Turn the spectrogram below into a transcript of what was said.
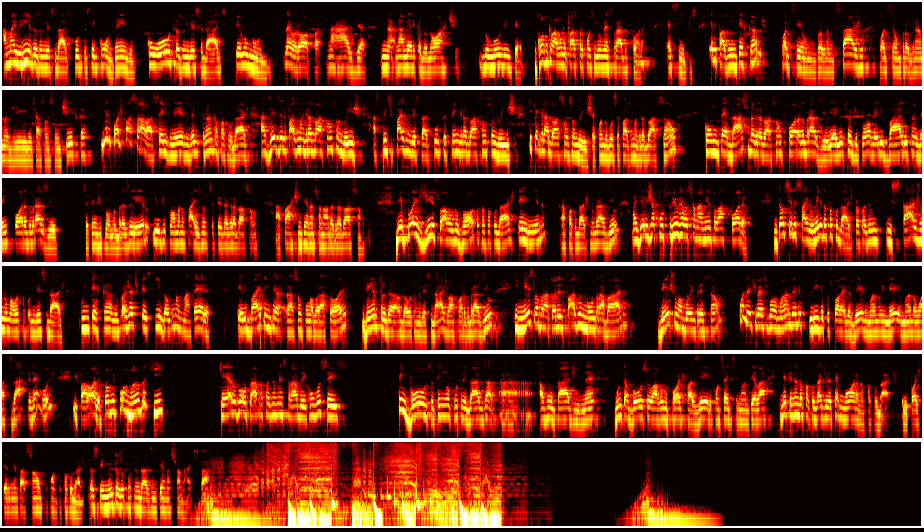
A maioria das universidades públicas tem convênio com outras universidades pelo mundo, na Europa, na Ásia, na, na América do Norte, no mundo inteiro. Como que o aluno faz para conseguir um mestrado fora? É simples. Ele faz um intercâmbio, pode ser um programa de estágio, pode ser um programa de iniciação científica, e ele pode passar lá seis meses, ele tranca a faculdade, às vezes ele faz uma graduação sanduíche. As principais universidades públicas têm graduação sanduíche. O que é graduação sanduíche? É quando você faz uma graduação com um pedaço da graduação fora do Brasil, e aí o seu diploma ele vale também fora do Brasil. Você tem o diploma brasileiro e o diploma no país onde você fez a graduação a parte internacional da graduação. Depois disso, o aluno volta para a faculdade, termina a faculdade no Brasil, mas ele já construiu relacionamento lá fora. Então, se ele sai no meio da faculdade para fazer um estágio numa outra universidade, um intercâmbio, um projeto de pesquisa, algumas matérias, ele vai ter interação com o laboratório dentro da, da outra universidade, lá fora do Brasil, e nesse laboratório ele faz um bom trabalho, deixa uma boa impressão, quando ele estiver se formando, ele liga para os colegas dele, manda um e-mail, manda um WhatsApp, né, hoje, e fala: Olha, estou me formando aqui, quero voltar para fazer o mestrado aí com vocês. Tem bolsa, tem oportunidades à, à, vontade, né? Muita bolsa o aluno pode fazer, ele consegue se manter lá. E dependendo da faculdade, ele até mora na faculdade. Ele pode ter alimentação por conta da faculdade. Então, você tem muitas oportunidades internacionais, tá?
